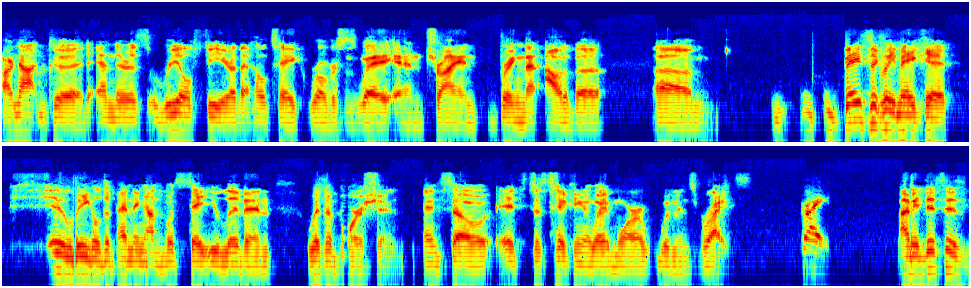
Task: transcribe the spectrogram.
are not good, and there's real fear that he'll take Roe versus Wade and try and bring that out of the, um, basically make it illegal depending on what state you live in with abortion. And so it's just taking away more women's rights. Right. I mean, this is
